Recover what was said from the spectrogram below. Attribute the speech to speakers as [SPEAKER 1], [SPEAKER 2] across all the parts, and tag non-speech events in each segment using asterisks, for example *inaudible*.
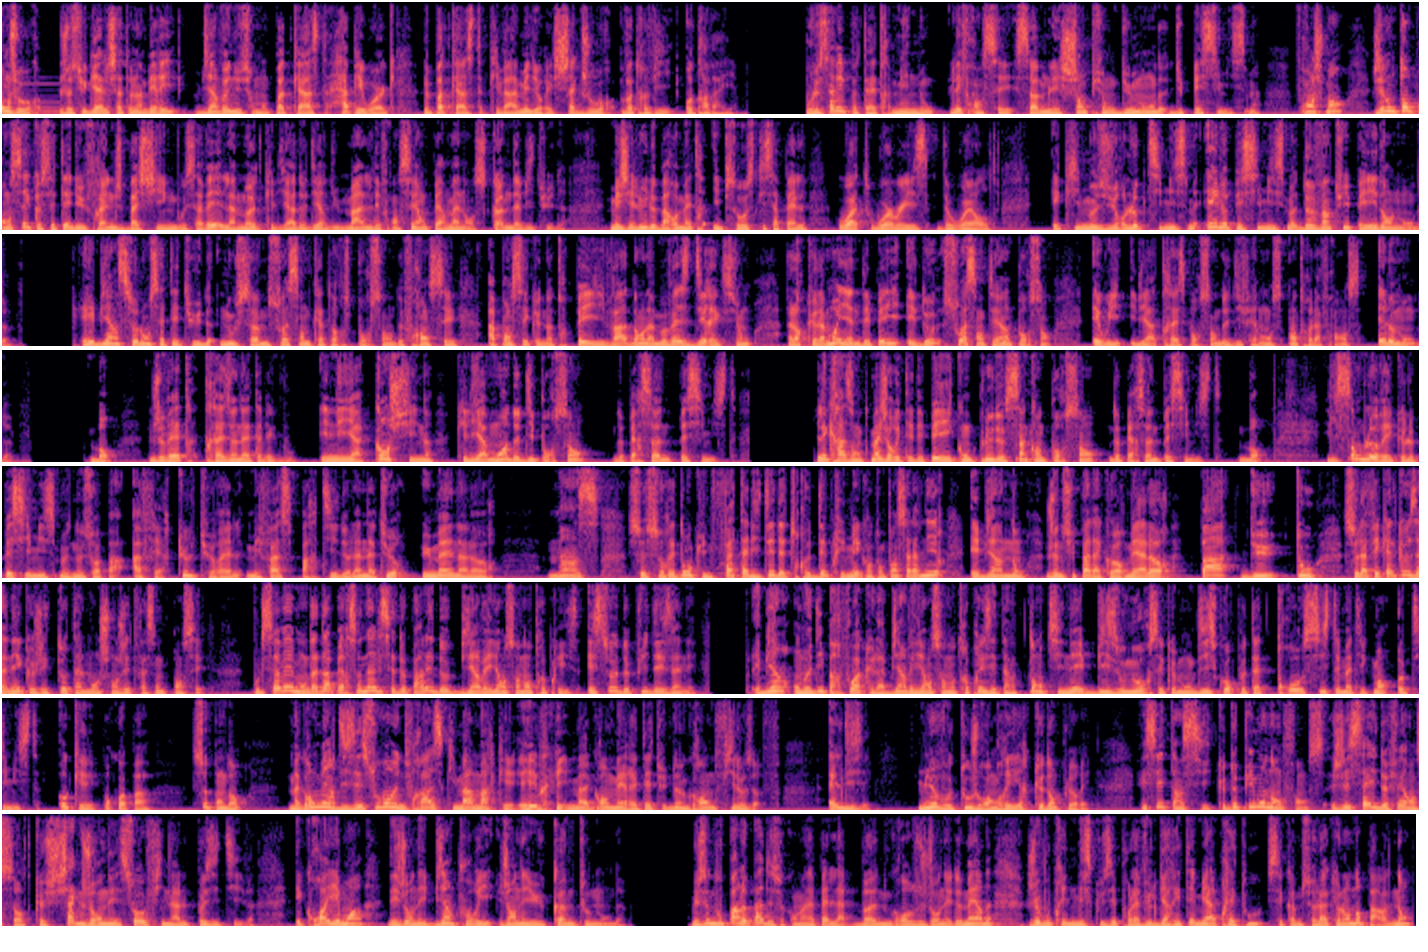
[SPEAKER 1] Bonjour, je suis Gaël Châtelain-Berry. Bienvenue sur mon podcast Happy Work, le podcast qui va améliorer chaque jour votre vie au travail. Vous le savez peut-être, mais nous, les Français, sommes les champions du monde du pessimisme. Franchement, j'ai longtemps pensé que c'était du French bashing, vous savez, la mode qu'il y a de dire du mal des Français en permanence, comme d'habitude. Mais j'ai lu le baromètre Ipsos qui s'appelle What Worries the World et qui mesure l'optimisme et le pessimisme de 28 pays dans le monde. Eh bien, selon cette étude, nous sommes 74% de Français à penser que notre pays va dans la mauvaise direction, alors que la moyenne des pays est de 61%. Et oui, il y a 13% de différence entre la France et le monde. Bon, je vais être très honnête avec vous. Il n'y a qu'en Chine qu'il y a moins de 10% de personnes pessimistes. L'écrasante majorité des pays compte plus de 50% de personnes pessimistes. Bon, il semblerait que le pessimisme ne soit pas affaire culturelle, mais fasse partie de la nature humaine alors. Mince, ce serait donc une fatalité d'être déprimé quand on pense à l'avenir? Eh bien non, je ne suis pas d'accord, mais alors pas du tout. Cela fait quelques années que j'ai totalement changé de façon de penser. Vous le savez, mon dada personnel, c'est de parler de bienveillance en entreprise, et ce depuis des années. Eh bien, on me dit parfois que la bienveillance en entreprise est un tantinet bisounours et que mon discours peut être trop systématiquement optimiste. Ok, pourquoi pas. Cependant, ma grand-mère disait souvent une phrase qui m'a marqué. Et *laughs* oui, ma grand-mère était une grande philosophe. Elle disait Mieux vaut toujours en rire que d'en pleurer. Et c'est ainsi que depuis mon enfance, j'essaye de faire en sorte que chaque journée soit au final positive. Et croyez-moi, des journées bien pourries, j'en ai eu comme tout le monde. Mais je ne vous parle pas de ce qu'on appelle la bonne grosse journée de merde. Je vous prie de m'excuser pour la vulgarité, mais après tout, c'est comme cela que l'on en parle, non?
